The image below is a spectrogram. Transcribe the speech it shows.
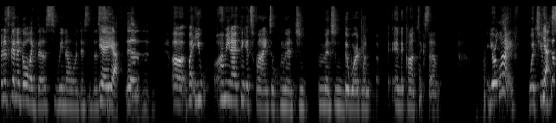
I'm just gonna go like this. We know this. This. Yeah, yeah. Uh, but you, I mean, I think it's fine to mention mention the word when in the context of your life, what you've yes. done.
